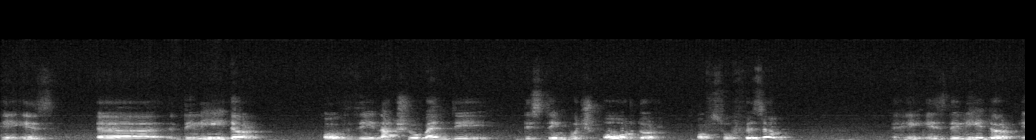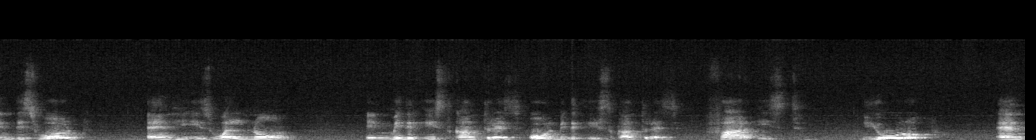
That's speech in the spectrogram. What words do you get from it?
He is uh, the leader of the Naqshbandi distinguished order of Sufism. He is the leader in this world and he is well known in Middle East countries, all Middle East countries, Far East, Europe, and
